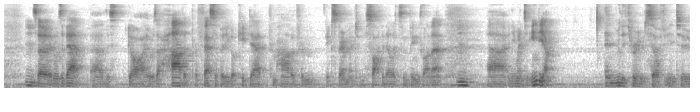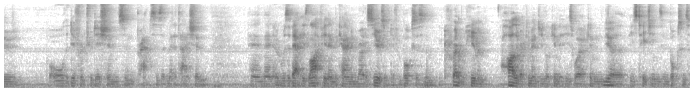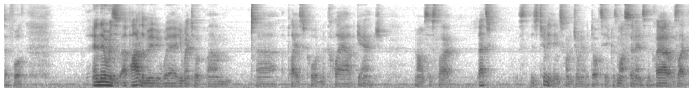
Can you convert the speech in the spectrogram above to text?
Mm. So it was about uh, this guy who was a Harvard professor, but he got kicked out from Harvard from experimenting with psychedelics and things like that. Mm. Uh, and he went to India and really threw himself into all the different traditions and practices of meditation. And then it was about his life. He then became and wrote a series of different books as an incredible human. Highly recommend you look into his work and Yeah. uh, his teachings and books and so forth. And there was a part of the movie where he went to a, um, uh, a place called McLeod Ganj. And I was just like, that's, there's, too many things kind of joining up the dots here because my surname's McLeod. I was like,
